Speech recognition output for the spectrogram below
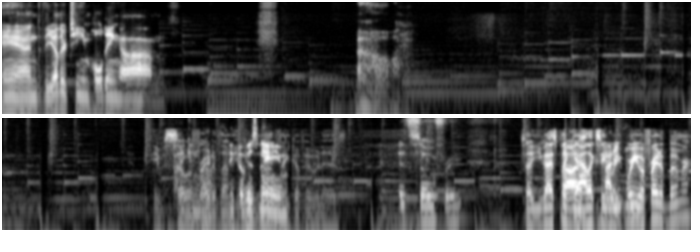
and the other team holding. Um, oh, He was so afraid of them. think he of his could not name. Think of who it is. It's so afraid. So you guys played Uh, Galaxy. Were you, were you afraid of Boomer?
